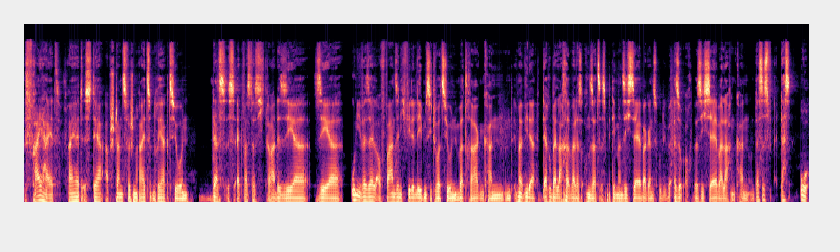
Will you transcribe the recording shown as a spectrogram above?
Freiheit. Freiheit ist der Abstand zwischen Reiz und Reaktion. Das ist etwas, das ich gerade sehr, sehr universell auf wahnsinnig viele Lebenssituationen übertragen kann und immer wieder darüber lache, weil das auch ein Satz ist, mit dem man sich selber ganz gut über, also auch über sich selber lachen kann. Und das ist, das, oh,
